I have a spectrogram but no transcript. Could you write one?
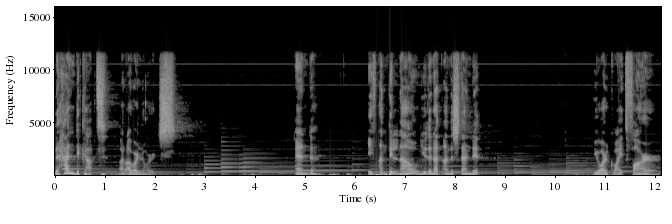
The handicapped are our lords. And if until now you do not understand it, you are quite far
